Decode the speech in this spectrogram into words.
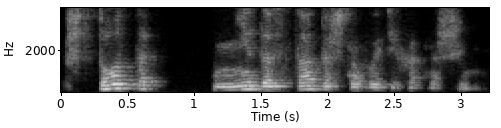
что-то недостаточно в этих отношениях.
